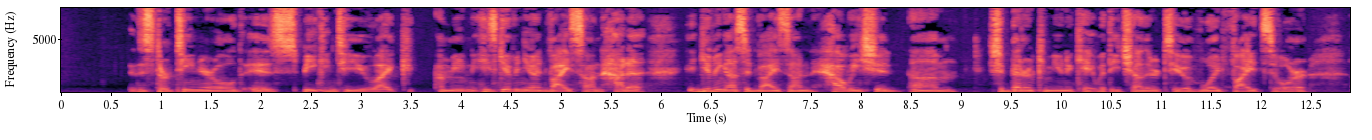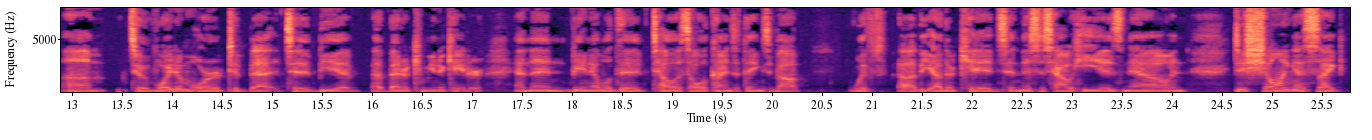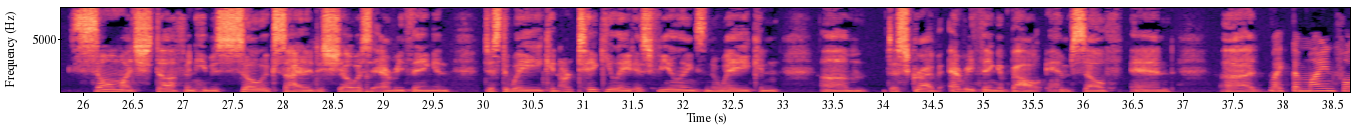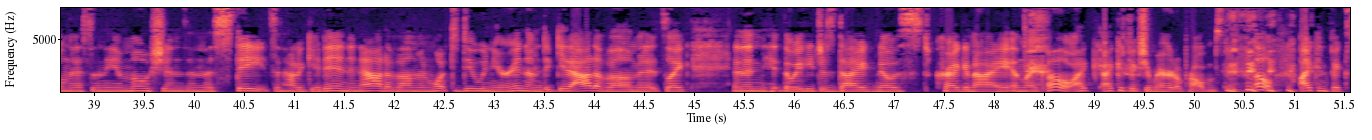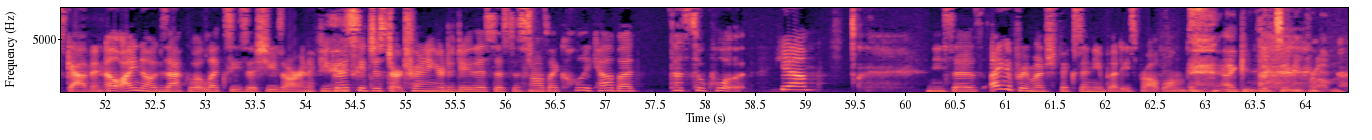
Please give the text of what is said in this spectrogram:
this 13 year old is speaking to you like, I mean, he's giving you advice on how to, giving us advice on how we should, um, should better communicate with each other to avoid fights or um, to avoid them or to bet to be a, a better communicator and then being able to tell us all kinds of things about with uh, the other kids and this is how he is now and just showing us like so much stuff and he was so excited to show us everything and just the way he can articulate his feelings and the way he can um, describe everything about himself and uh, like the mindfulness and the emotions and the states and how to get in and out of them and what to do when you're in them to get out of them and it's like and then the way he just diagnosed Craig and I and like oh I, I could fix your marital problems. Oh I can fix Gavin. Oh I know exactly what Lexi's issues are. And if you guys could just start training her to do this this this. And I was like holy cow bud. That's so cool. Yeah and he says I could pretty much fix anybody's problems I can fix any problem.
